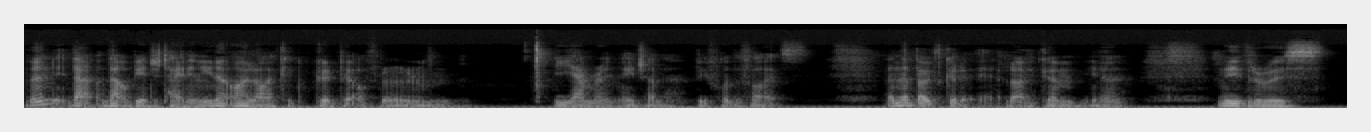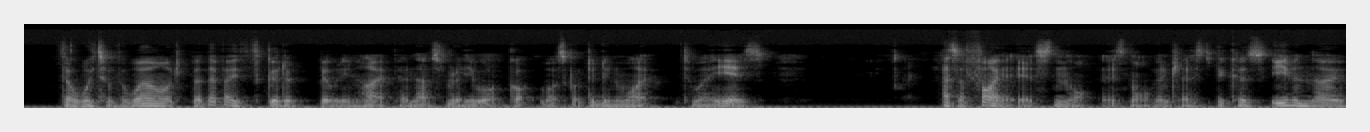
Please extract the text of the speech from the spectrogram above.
and that that'll be entertaining. You know, I like a good bit of um, yammering each other before the fights, and they're both good at it. Like um, you know, neither is the wit of the world, but they're both good at building hype, and that's really what got what's got Dillian Whyte to where he is. As a fight, it's not it's not of interest because even though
